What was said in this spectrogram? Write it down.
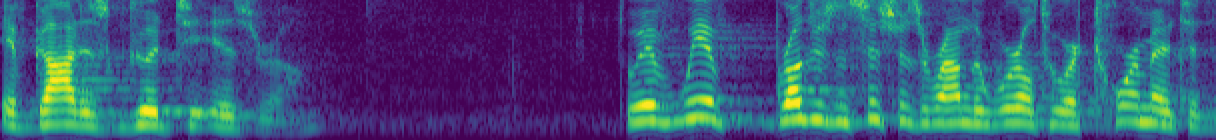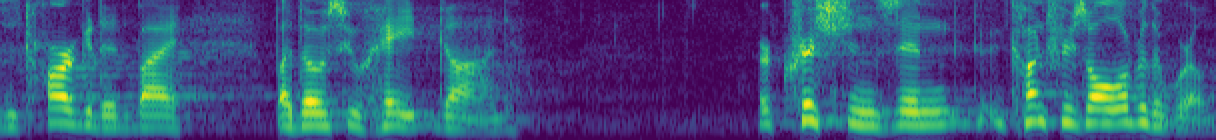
if God is good to Israel? We have, we have brothers and sisters around the world who are tormented and targeted by, by those who hate God. There are Christians in countries all over the world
